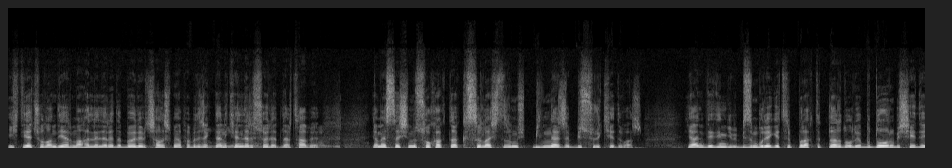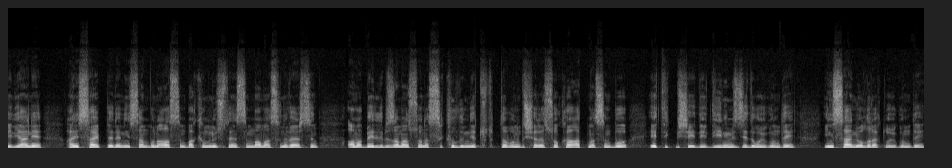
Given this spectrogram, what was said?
ihtiyaç olan diğer mahallelere de böyle bir çalışma yapabileceklerini kendileri söylediler tabii. Ya mesela şimdi sokakta kısırlaştırılmış binlerce bir sürü kedi var. Yani dediğim gibi bizim buraya getirip bıraktıkları da oluyor. Bu doğru bir şey değil. Yani hani sahiplenen insan bunu alsın, bakımını üstlensin, mamasını versin. Ama belli bir zaman sonra sıkıldım diye tutup da bunu dışarı sokağa atmasın. Bu etik bir şey değil. Dinimizce de uygun değil. insani olarak da uygun değil.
